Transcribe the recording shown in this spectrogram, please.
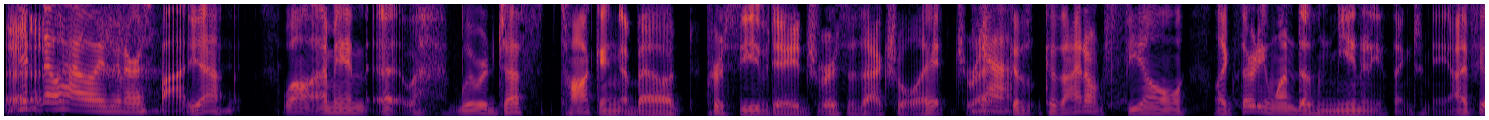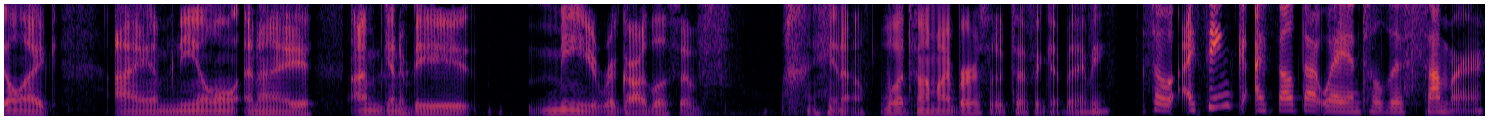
didn't know how I was going to respond. yeah. Well, I mean, uh, we were just talking about perceived age versus actual age, right? Yeah. Because I don't feel like 31 doesn't mean anything to me. I feel like I am Neil and I I'm going to be me regardless of you know what's on my birth certificate, baby. So I think I felt that way until this summer.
